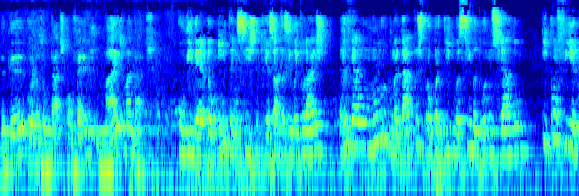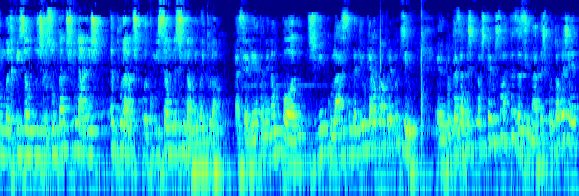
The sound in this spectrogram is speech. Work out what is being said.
de que os resultados conferem-nos mais mandatos. O líder da UNITA insiste que as atas eleitorais revelam um número de mandatos para o partido acima do anunciado e confia numa revisão dos resultados finais apurados pela Comissão Nacional Eleitoral. CNE também não pode desvincular-se daquilo que ela própria produziu. Eh, porque as atas que nós temos são atas assinadas por toda a gente.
